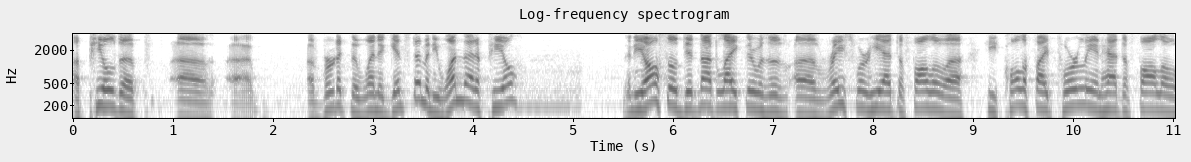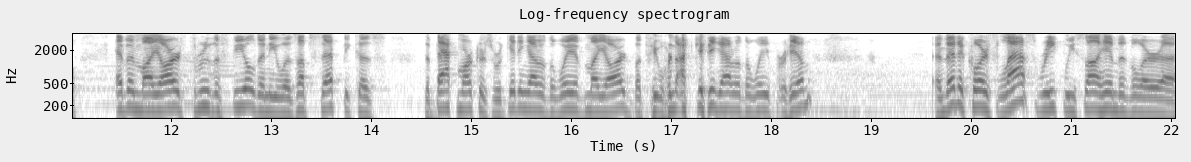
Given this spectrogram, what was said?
appealed a, a, a, a verdict that went against him, and he won that appeal. And he also did not like there was a, a race where he had to follow a he qualified poorly and had to follow Evan Maillard through the field, and he was upset because the back markers were getting out of the way of Maillard, but they were not getting out of the way for him. And then, of course, last week we saw him where uh,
